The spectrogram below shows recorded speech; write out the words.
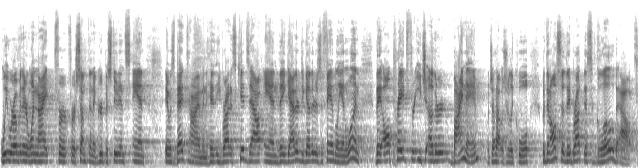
we were over there one night for, for something, a group of students, and it was bedtime, and he brought his kids out, and they gathered together as a family. And one, they all prayed for each other by name, which I thought was really cool. But then also, they brought this globe out,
